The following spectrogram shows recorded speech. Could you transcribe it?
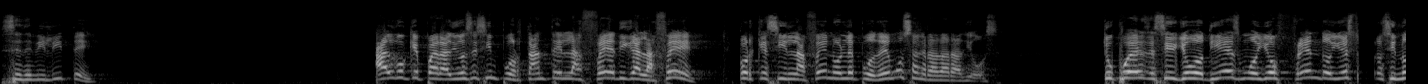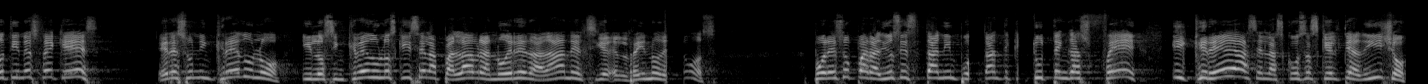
se debilite. Algo que para Dios es importante es la fe, diga la fe, porque sin la fe no le podemos agradar a Dios. Tú puedes decir, yo diezmo, yo ofrendo, yo esto, pero si no tienes fe, ¿qué es? Eres un incrédulo. Y los incrédulos que dice la palabra no heredarán el, el reino de Dios. Por eso para Dios es tan importante que tú tengas fe y creas en las cosas que Él te ha dicho.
